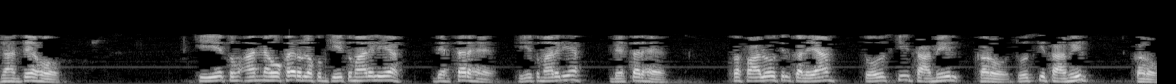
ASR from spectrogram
جانتے ہو کہ یہ تم انه خیر لکم، کہ یہ تمہارے لیے بہتر ہے، کہ یہ تمہارے لیے بہتر ہے۔ ففالو تل کلیام تو اس کی تعمیل کرو، تو اس کی تعمیل کرو۔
